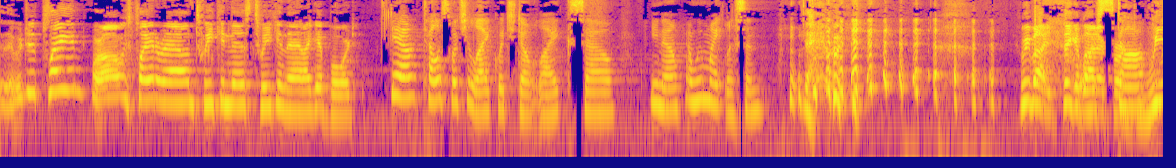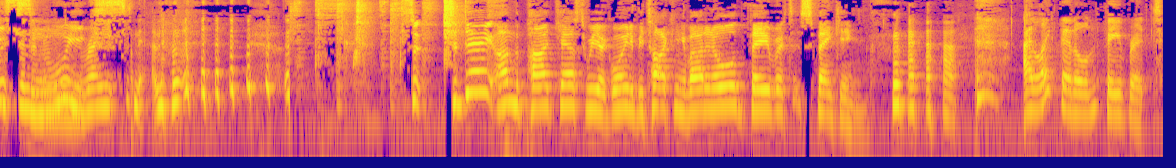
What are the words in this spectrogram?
we're just playing. We're always playing around, tweaking this, tweaking that. I get bored. Yeah, tell us what you like, what you don't like. So, you know, and we might listen. We might think about it for weeks listening and weeks. Right today on the podcast, we are going to be talking about an old favorite, spanking. I like that old favorite.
